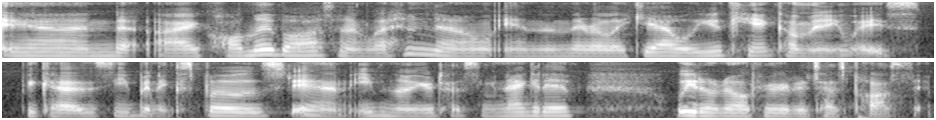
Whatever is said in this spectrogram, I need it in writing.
And I called my boss and I let him know. And then they were like, yeah, well, you can't come anyways because you've been exposed. And even though you're testing negative, we don't know if you're gonna test positive.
